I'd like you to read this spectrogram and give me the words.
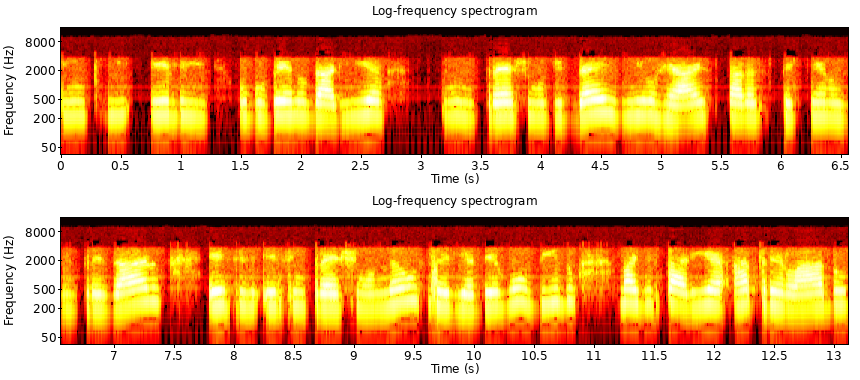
em que ele, o governo daria um empréstimo de 10 mil reais para os pequenos empresários. Esse, esse empréstimo não seria devolvido, mas estaria atrelado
